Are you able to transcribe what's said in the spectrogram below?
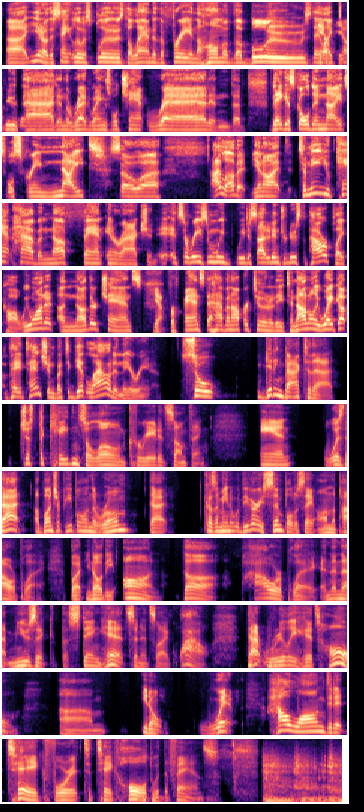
Uh, you know, the St. Louis Blues, the land of the free and the home of the blues. They Yep, like to do that. And the Red Wings will chant red, and the Vegas Golden Knights will scream night. So uh, I love it. You know, I, to me, you can't have enough fan interaction. It's a reason we we decided to introduce the power play call. We wanted another chance Yeah. for fans to have an opportunity to not only wake up and pay attention, but to get loud in the arena. So, getting back to that, just the cadence alone created something. And was that a bunch of people in the room that, because I mean, it would be very simple to say on the power play, but you know, the on the power play, and then that music, the sting hits, and it's like, wow, that really hits home. Um, you know, when, how long did it take for it to take hold with the fans?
